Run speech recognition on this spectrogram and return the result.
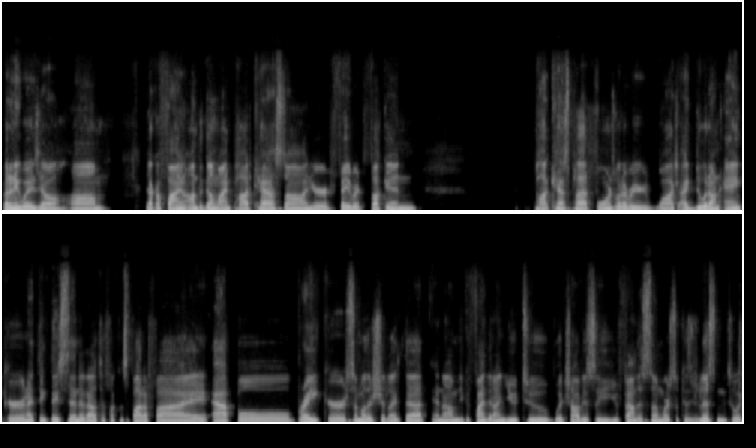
But anyways, y'all, um, y'all can find on the Gunline podcast on your favorite fucking podcast platforms, whatever you watch. I do it on Anchor, and I think they send it out to fucking Spotify, Apple, Breaker, some other shit like that. And um, you can find it on YouTube, which obviously you found it somewhere, so because you're listening to it,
